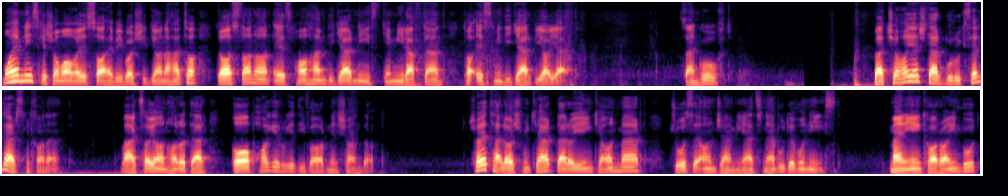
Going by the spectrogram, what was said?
مهم نیست که شما آقای صاحبی باشید یا نه حتی داستان آن اسمها هم دیگر نیست که می‌رفتند تا اسمی دیگر بیاید. زن گفت بچه هایش در بروکسل درس می‌خوانند و عکس های آنها را در قاب های روی دیوار نشان داد. شاید تلاش می‌کرد برای اینکه آن مرد جزء آن جمعیت نبوده و نیست. معنی این کارها این بود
